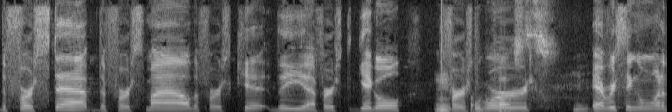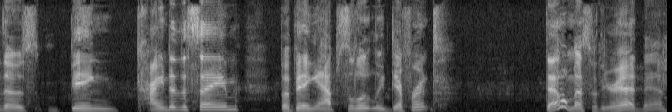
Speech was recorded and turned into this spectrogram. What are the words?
the first step, the first smile, the first kit, the uh, first giggle, the Mm, first word. Mm. every single one of those being kind of the same, but being absolutely different. That'll mess with your head, man.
